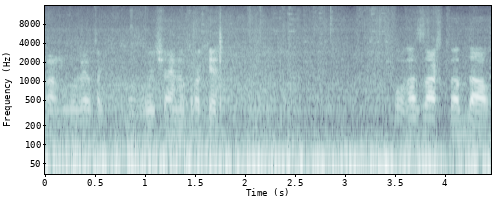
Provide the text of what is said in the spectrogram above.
Там я так, звичайно, трохи по газах дав.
